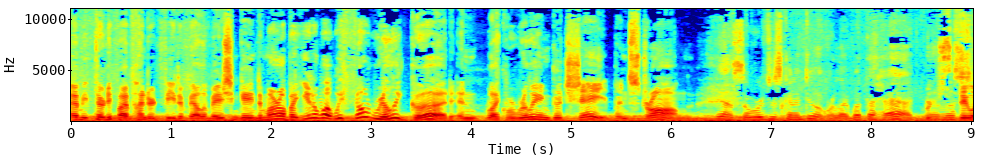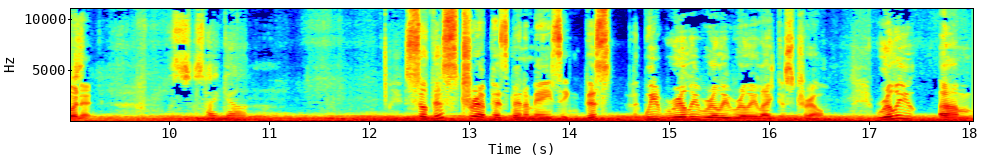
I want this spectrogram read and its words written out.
I mean, 3,500 feet of elevation gain tomorrow. But you know what? We feel really good and like we're really in good shape and strong. Yeah, so we're just gonna do it. We're like, what the heck, man? We're just Let's doing just- it. Let's just hike out. So this trip has been amazing. This we really, really, really like this trail. Really um,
